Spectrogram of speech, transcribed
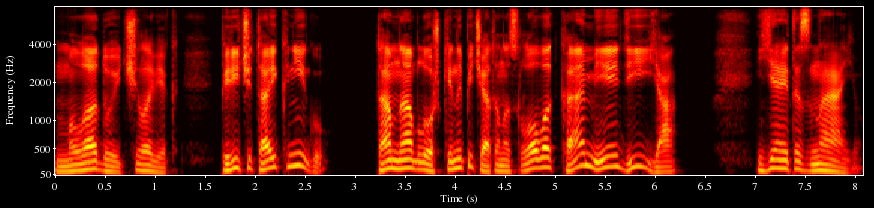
Молодой человек, перечитай книгу. Там на обложке напечатано слово «комедия». Я это знаю.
